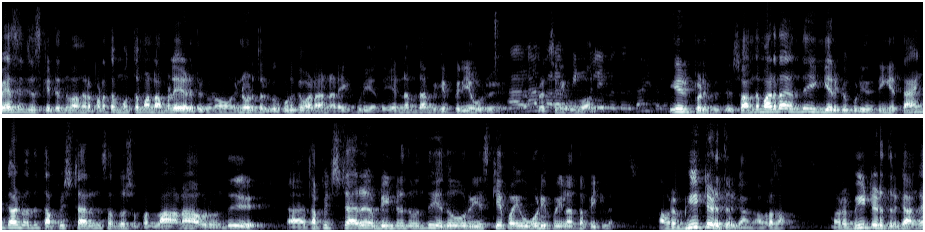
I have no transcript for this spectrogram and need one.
பேசஞ்சர்ஸ் கிட்ட இருந்து வாங்குற பணத்தை மொத்தமா நம்மளே எடுத்துக்கணும். இன்னொருத்தருக்கு கொடுக்க வேணாம்னு நினைக்கக்கூடிய அந்த எண்ணம் தான் மிகப்பெரிய ஒரு பிரச்சனை இதெல்லாம் ஏற்படுத்துது. ஸோ அந்த மாதிரி தான் வந்து இங்கே இருக்கக்கூடியது. நீங்கள் தேங்க் கார்டு வந்து தப்பிச்சிட்டாருன்னு சந்தோஷப்படலாம். ஆனால் அவர் வந்து தப்பிச்சிட்டாரு அப்படின்றது வந்து ஏதோ ஒரு எஸ்கேப் ஆகி ஓடி போயெல்லாம் தப்பிக்கல. அவரை மீட் எடுத்திருக்காங்க அவ்வளோதான் அவரை மீட் எடுத்திருக்காங்க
